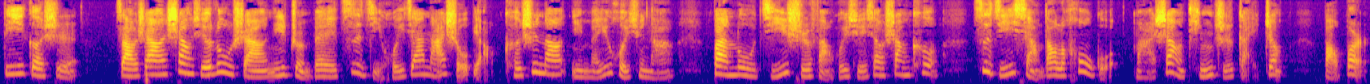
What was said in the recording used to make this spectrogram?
第一个是。早上上学路上，你准备自己回家拿手表，可是呢，你没回去拿，半路及时返回学校上课，自己想到了后果，马上停止改正。宝贝儿，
